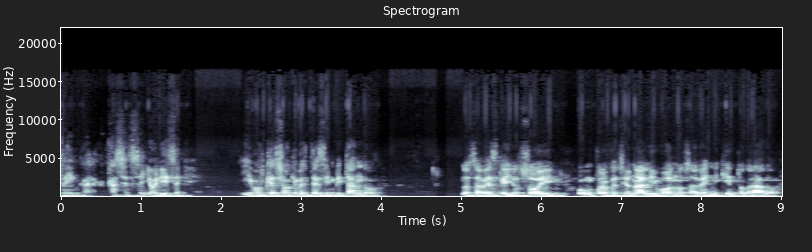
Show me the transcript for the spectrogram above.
venga a casa del Señor y dice, ¿y vos qué sos que me estés invitando? No sabes que yo soy un profesional y vos no sabes ni quinto grado,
